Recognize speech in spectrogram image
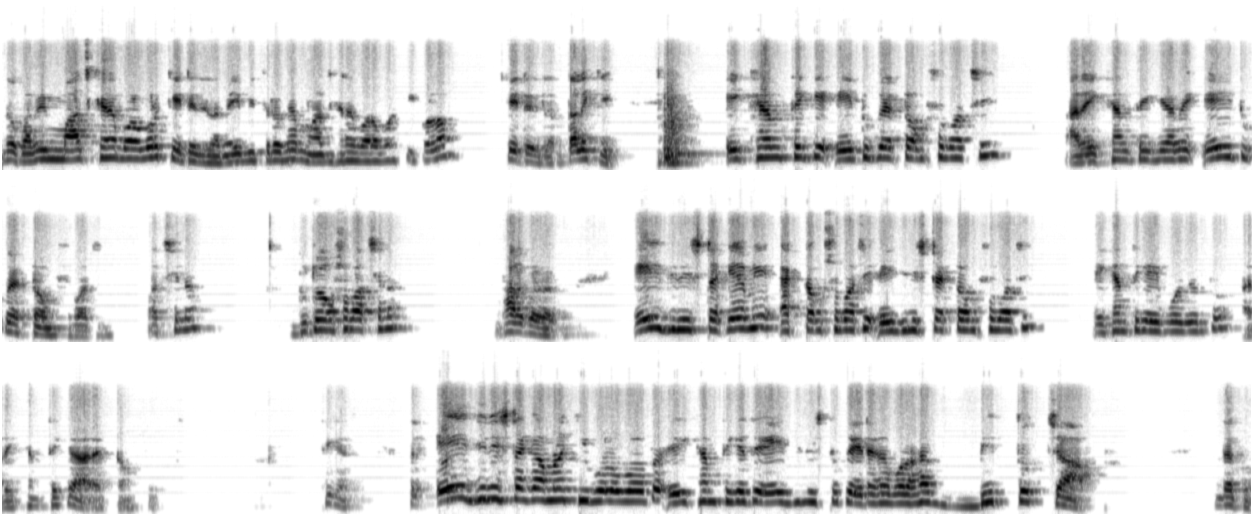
দেখো, আমি মাঝখানে বরাবর কেটে দিলাম, এই বৃত্তটাকে মাঝখানে বরাবর কি করলাম? কেটে দিলাম। তাহলে কি? এইখান থেকে এইটুকু একটা অংশ পাচ্ছি আর এইখান থেকে আমি এইটুকু একটা অংশ পাচ্ছি। পাচ্ছি না? দুটো অংশ পাচ্ছি না? ভালো করে দেখো। এই জিনিসটাকে আমি একটা অংশ পাচ্ছি, এই জিনিসটা একটা অংশ পাচ্ছি, এখান থেকে এই পর্যন্ত, আর এখান থেকে আর একটা অংশ ঠিক আছে? তাহলে এই জিনিসটাকে আমরা কি বলব বলতো? এইখান থেকে যে এই জিনিসটাকে এটাকে বলা হয় বৃত্ত চাপ দেখো,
